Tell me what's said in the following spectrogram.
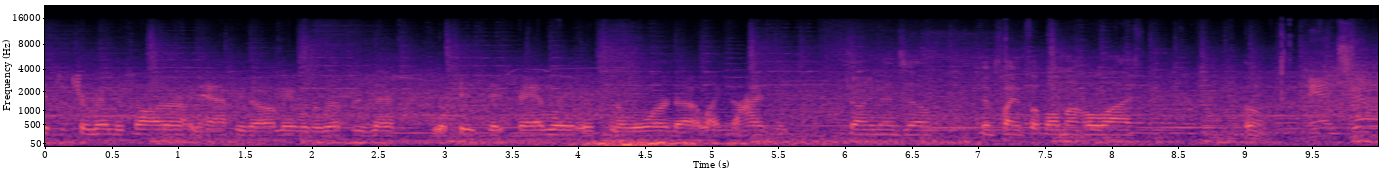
It's a tremendous honor. I'm happy that I'm able to represent the K-State family with an award uh, like the Heisman. Johnny Manziel. Been playing football my whole life. Boom. Manziel,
